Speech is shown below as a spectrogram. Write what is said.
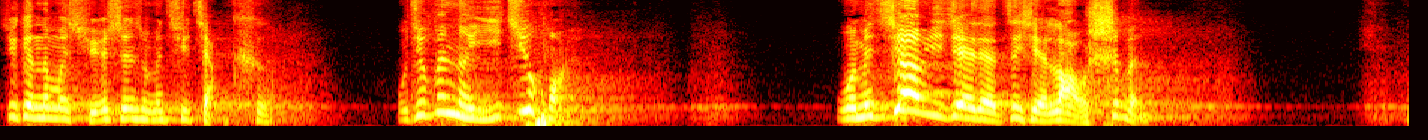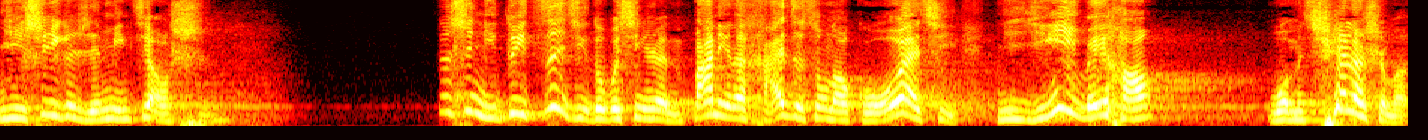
去跟他们学生什么去讲课，我就问了一句话：我们教育界的这些老师们，你是一个人民教师。但是你对自己都不信任，把你的孩子送到国外去，你引以为豪。我们缺了什么？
